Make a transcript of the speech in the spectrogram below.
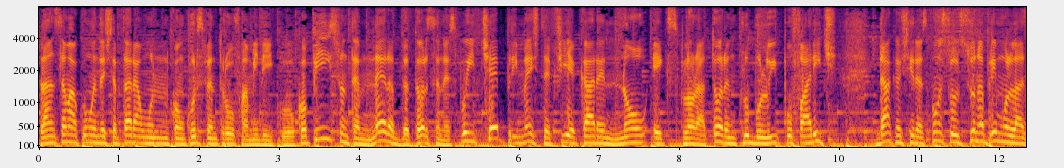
Lansăm acum în deșteptarea un concurs pentru familii cu copii. Suntem nerăbdători să ne spui ce primește fiecare nou explorator în clubul lui Pufarici. Dacă și răspunsul sună primul la 0372069599,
